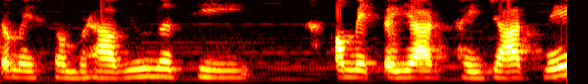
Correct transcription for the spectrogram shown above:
તમે સંભળાવ્યું નથી. અમે તૈયાર થઈ જાત ને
